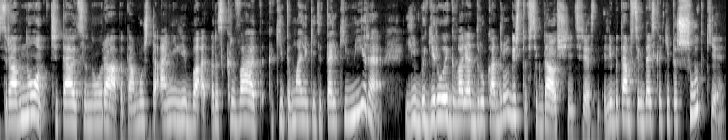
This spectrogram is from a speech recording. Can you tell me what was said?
все равно читаются на ура, потому что они либо раскрывают какие-то маленькие детальки мира, либо герои говорят друг о друге, что всегда очень интересно, либо там всегда есть какие-то шутки,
